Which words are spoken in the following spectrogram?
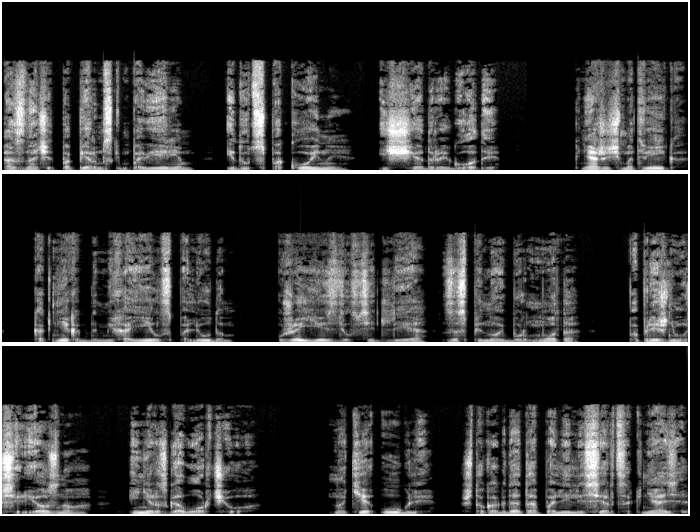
а значит, по пермским поверьям идут спокойные, и щедрые годы. Княжич Матвейка, как некогда Михаил с Полюдом, уже ездил в седле за спиной Бурмота, по-прежнему серьезного и неразговорчивого. Но те угли, что когда-то опалили сердце князя,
